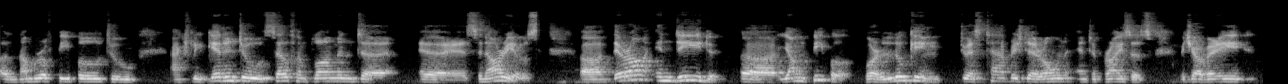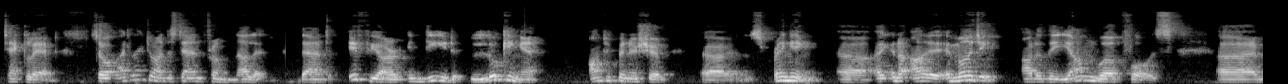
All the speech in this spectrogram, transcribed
a number of people to actually get into self-employment uh, uh, scenarios, uh, there are indeed uh, young people who are looking to establish their own enterprises, which are very tech led. So I'd like to understand from Nalin that if you are indeed looking at entrepreneurship uh, springing, uh, you know, uh, emerging out of the young workforce, uh,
